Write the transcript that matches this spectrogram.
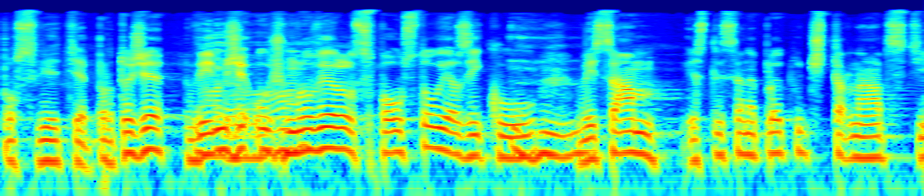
po světě? Protože vím, že už mluvil spoustou jazyků. Mm-hmm. Vy sám, jestli se nepletu, 14.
